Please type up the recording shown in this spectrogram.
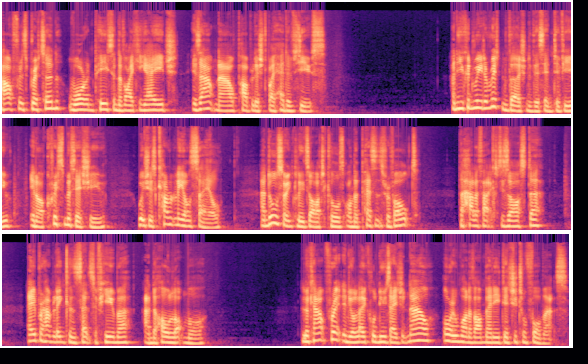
Alfred's Britain, War and Peace in the Viking Age, is out now, published by Head of Zeus. And you can read a written version of this interview in our Christmas issue, which is currently on sale, and also includes articles on the Peasants' Revolt, the Halifax disaster, Abraham Lincoln's sense of humour, and a whole lot more. Look out for it in your local newsagent now or in one of our many digital formats.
